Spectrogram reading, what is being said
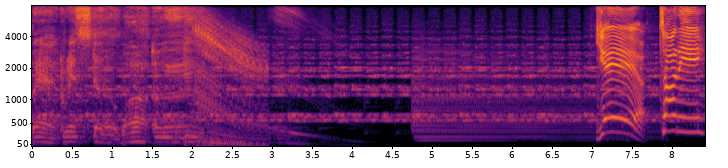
Where Crystal, what are you? Yeah, Tony.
